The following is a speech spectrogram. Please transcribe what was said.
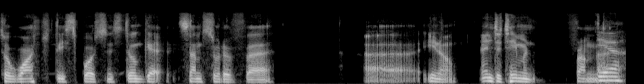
to watch these sports and still get some sort of uh, uh, you know entertainment from that. Yeah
